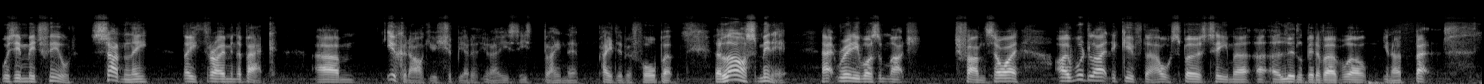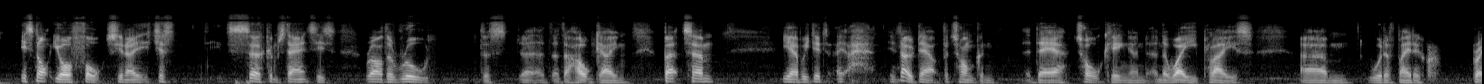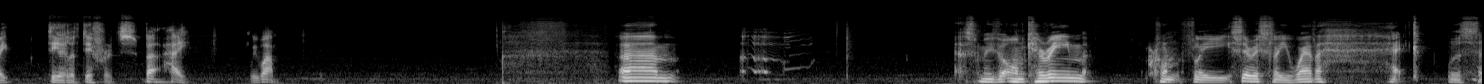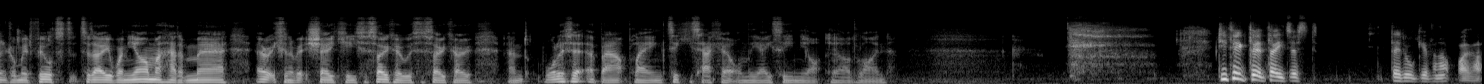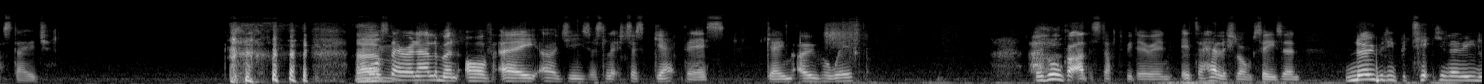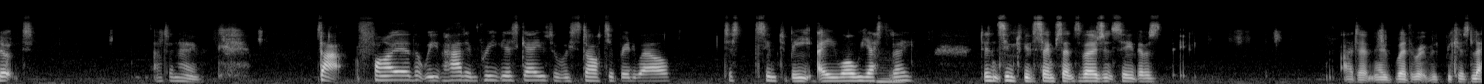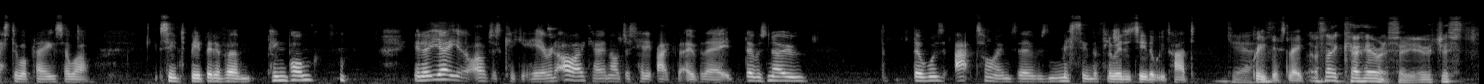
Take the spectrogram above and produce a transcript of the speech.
was in midfield. Suddenly they throw him in the back. Um, you could argue he should be able to, you know, he's, he's played there, played there before, but the last minute that really wasn't much fun. So I, I would like to give the whole Spurs team a, a, a little bit of a well, you know, but it's not your fault, you know, it's just circumstances rather ruled uh, the, the whole game. But um, yeah, we did. Uh, no doubt Vertonghen there talking and, and the way he plays um, would have made a great deal of difference. But hey, we won. Um, let's move on. Kareem Cronfley, seriously, where the heck was central midfield today when Yama had a mare, Eriksen a bit shaky, Sissoko was Sissoko, and what is it about playing tiki taka on the 18 yard, line? Do you think that they just they'd all given up by that stage? Was Um, there an element of a oh Jesus, let's just get this game over with? They've all got other stuff to be doing. It's a hellish long season. Nobody particularly looked. I don't know. That fire that we've had in previous games where we started really well just seemed to be a AWOL yesterday. Hmm. Didn't seem to be the same sense of urgency. There was. I don't know whether it was because Leicester were playing so well. It seemed to be a bit of a ping pong. you know, yeah, yeah, I'll just kick it here and oh, okay, and I'll just hit it back over there. There was no. There was at times there was missing the fluidity that we've had Yeah. previously. There was no coherency. It was just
